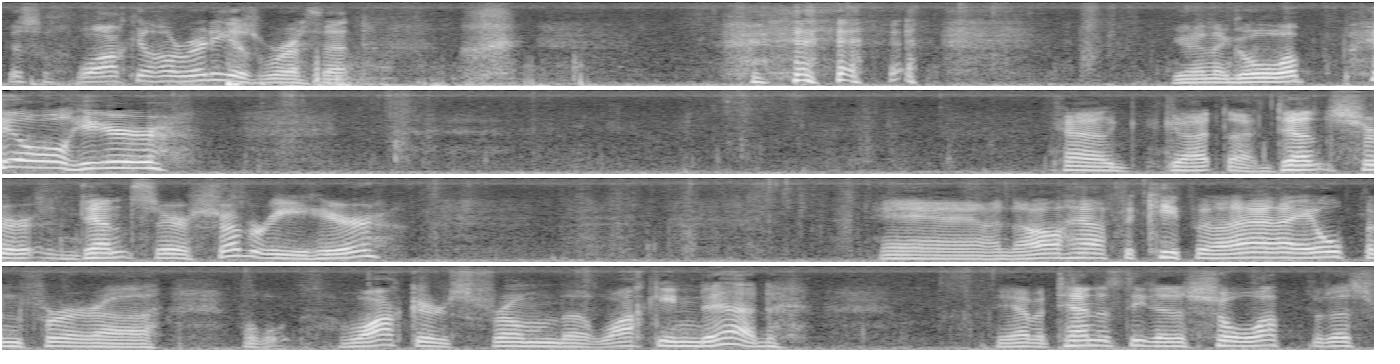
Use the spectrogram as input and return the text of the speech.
This walk already is worth it. Gonna go uphill here. Kind of got a denser, denser shrubbery here. And I'll have to keep an eye open for uh, walkers from the Walking Dead they have a tendency to show up just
